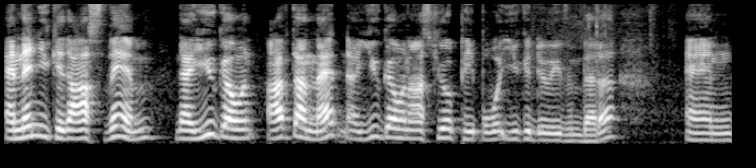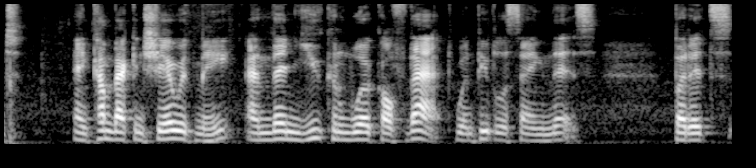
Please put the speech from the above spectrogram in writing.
And then you could ask them, now you go and, I've done that, now you go and ask your people what you could do even better and, and come back and share with me. And then you can work off that when people are saying this. But it's,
